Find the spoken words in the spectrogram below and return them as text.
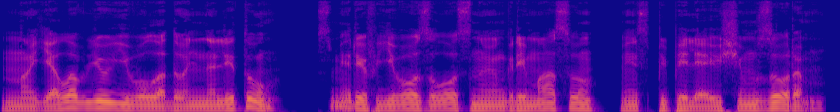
но я ловлю его ладонь на лету, смерив его злостную гримасу испепеляющим взором.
